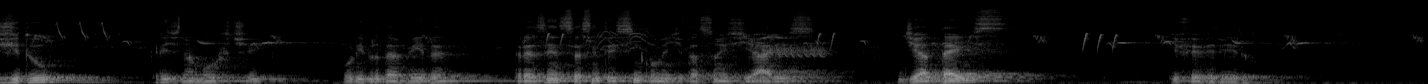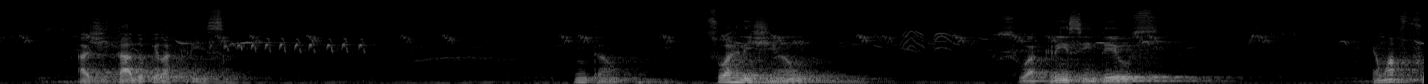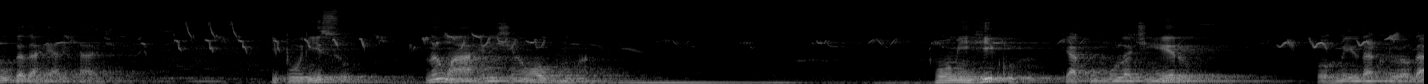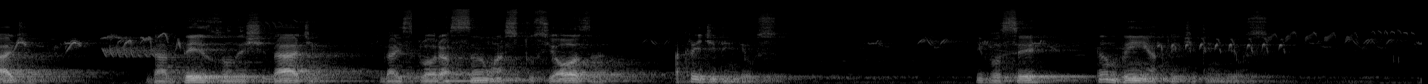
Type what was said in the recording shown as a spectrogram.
Jiddu Krishnamurti, O Livro da Vida, 365 Meditações Diárias, dia 10 de fevereiro. Agitado pela crença. Então, sua religião, sua crença em Deus é uma fuga da realidade e por isso não há religião alguma. O homem rico que acumula dinheiro por meio da crueldade, da desonestidade, da exploração astuciosa, acredita em Deus. E você também acredita em Deus.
